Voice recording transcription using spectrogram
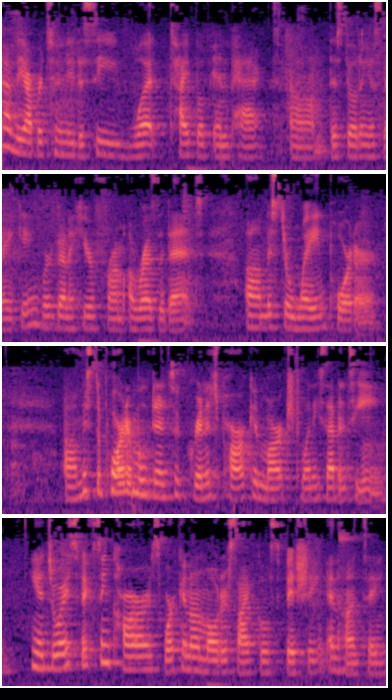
Have the opportunity to see what type of impact um, this building is making. We're going to hear from a resident, uh, Mr. Wayne Porter. Uh, Mr. Porter moved into Greenwich Park in March 2017. He enjoys fixing cars, working on motorcycles, fishing, and hunting.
